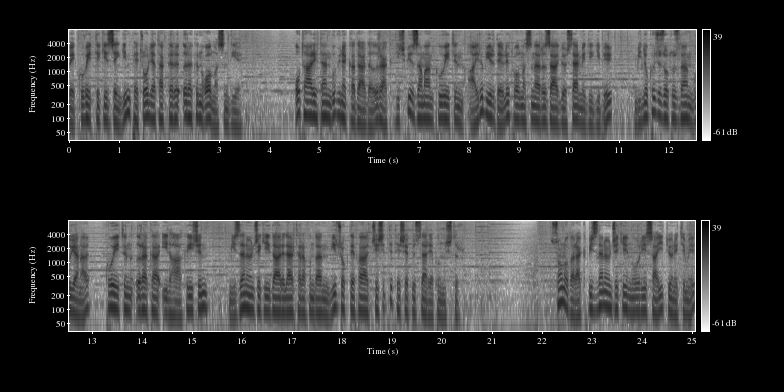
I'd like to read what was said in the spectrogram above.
ve Kuveyt'teki zengin petrol yatakları Irak'ın olmasın diye. O tarihten bugüne kadar da Irak hiçbir zaman Kuveyt'in ayrı bir devlet olmasına rıza göstermediği gibi 1930'dan bu yana Kuveyt'in Irak'a ilhakı için bizden önceki idareler tarafından birçok defa çeşitli teşebbüsler yapılmıştır. Son olarak bizden önceki Nuri Said yönetimi,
